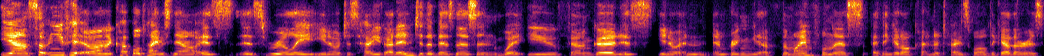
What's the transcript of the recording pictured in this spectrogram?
Yeah something you've hit on a couple times now is is really you know just how you got into the business and what you found good is you know and and bringing up the mindfulness i think it all kind of ties well together is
